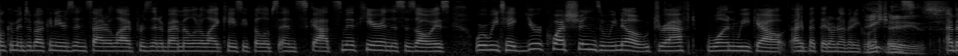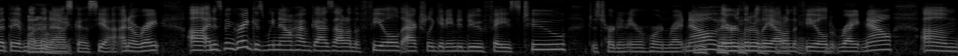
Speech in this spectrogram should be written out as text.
Welcome into Buccaneers Insider Live, presented by Miller Lite, Casey Phillips, and Scott Smith here. And this is always where we take your questions, and we know draft one week out. I bet they don't have any questions. days. I bet they have nothing Finally. to ask us. Yeah, I know, right? Uh, and it's been great because we now have guys out on the field actually getting to do phase two. Just heard an air horn right now. They're literally out on the field right now. Um,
